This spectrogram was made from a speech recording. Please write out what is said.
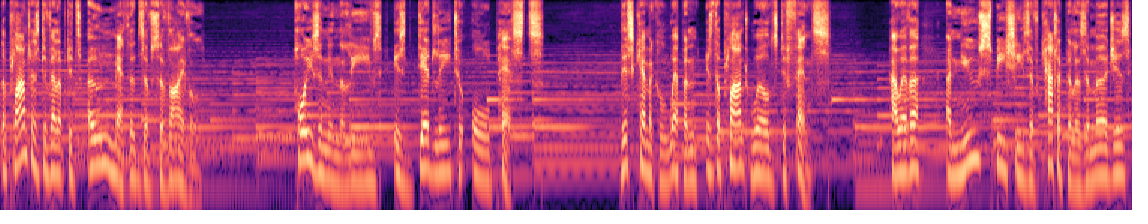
the plant has developed its own methods of survival. Poison in the leaves is deadly to all pests. This chemical weapon is the plant world's defense. However, a new species of caterpillars emerges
